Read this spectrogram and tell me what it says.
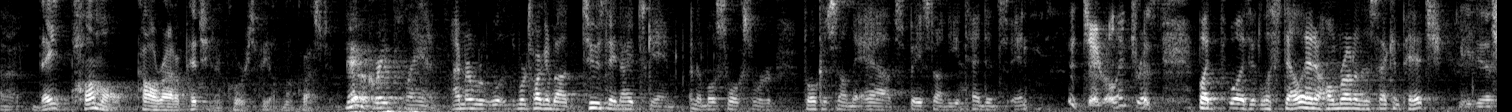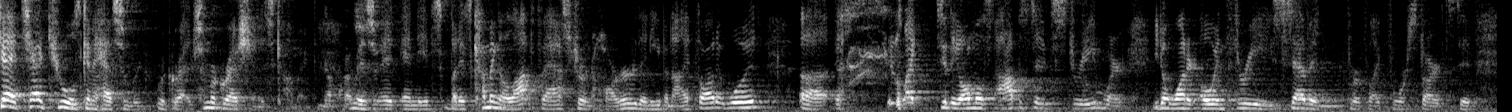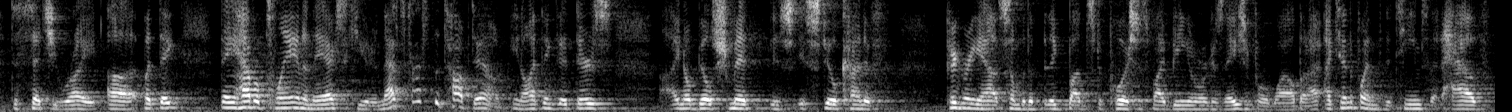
Uh, they pummel Colorado pitching at Coors Field, no question. They have a great plan. I remember we're talking about Tuesday night's game, and then most folks were focused on the Avs based on the attendance and general interest. But was it La Stella had a home run on the second pitch? He did. Chad Chad Kuhl's going to have some regret. Some regression is coming. No question. It's- and it's but it's coming a lot faster and harder than even I thought it would. Uh, like to the almost opposite extreme, where you don't want it 0 and 3, 7 for like four starts to to set you right. Uh, but they they have a plan and they execute it, and that starts at the top down. You know, I think that there's, I know Bill Schmidt is is still kind of figuring out some of the big buttons to push despite being an organization for a while. But I, I tend to find that the teams that have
